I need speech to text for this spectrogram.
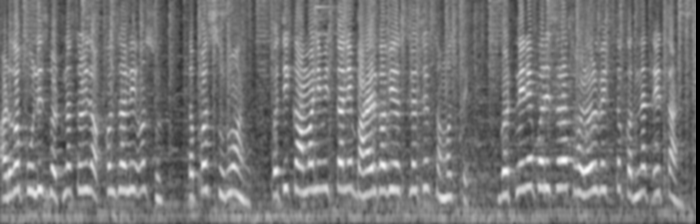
अडगा पोलीस घटनास्थळी दाखल झाले असून तपास सुरू आहे. पती कामानिमित्ताने बाहेरगावी असल्याचे समजते. घटनेने परिसरात हळहळ व्यक्त करण्यात येत आहे.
